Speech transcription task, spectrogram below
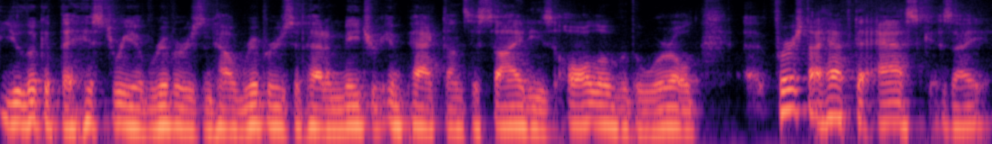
you look at the history of rivers and how rivers have had a major impact on societies all over the world. First, I have to ask, as I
